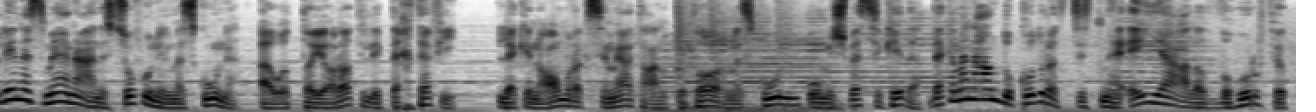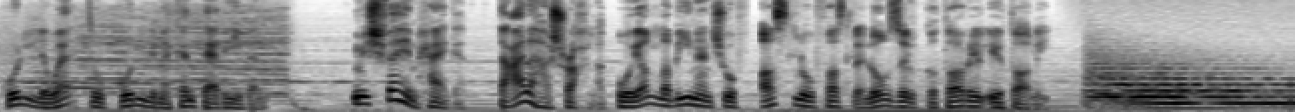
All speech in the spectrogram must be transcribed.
كلنا سمعنا عن السفن المسكونة أو الطيارات اللي بتختفي لكن عمرك سمعت عن قطار مسكون؟ ومش بس كده ده كمان عنده قدرة استثنائية على الظهور في كل وقت وكل مكان تقريبا. مش فاهم حاجة تعال هشرح لك ويلا بينا نشوف أصل وفصل لغز القطار الإيطالي.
